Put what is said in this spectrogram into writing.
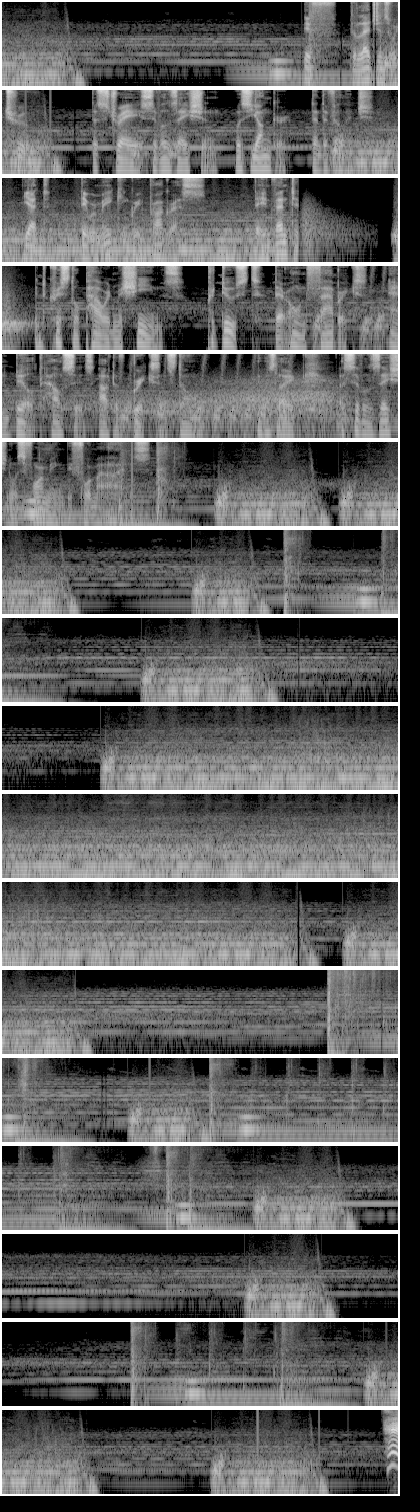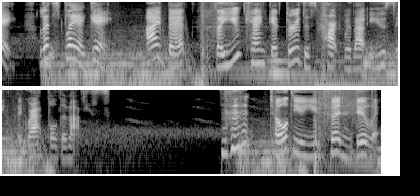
If the legends were true, the stray civilization was younger than the village. Yet, they were making great progress. They invented crystal powered machines, produced their own fabrics, and built houses out of bricks and stone. It was like a civilization was forming before my eyes. Thank mm -hmm. you. Hey, let's play a game. I bet that you can't get through this part without using the grapple device. Told you you couldn't do it.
